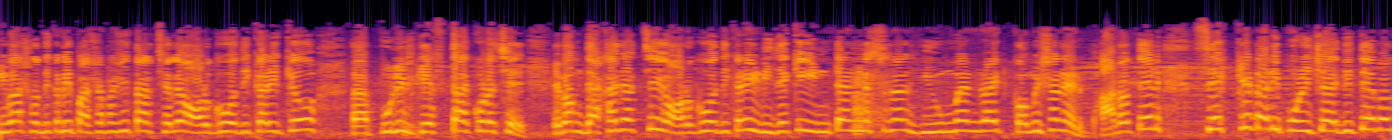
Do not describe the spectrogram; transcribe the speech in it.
বিভাস অধিকারীর পাশাপাশি তার ছেলে অর্ঘ অধিকারীকেও পুলিশ গ্রেফতার করেছে। এবং দেখা যাচ্ছে, এই অর্ঘ অধিকারী নিজেকে ইন্টারন্যাশনাল হিউম্যান রাইট কমিশনের ভারতের সেক্রেটারি পরিচয় দিতে এবং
